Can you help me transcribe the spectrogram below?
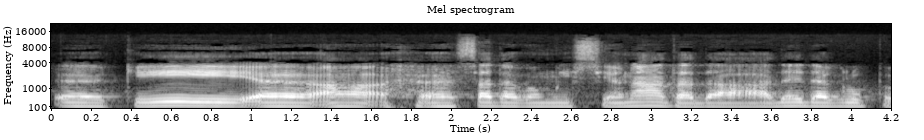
uh, che è stata commissionata da Data Group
